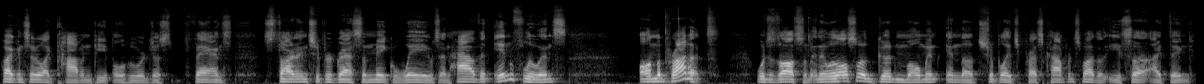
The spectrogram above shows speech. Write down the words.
who I consider like common people who are just fans starting to progress and make waves and have an influence on the product, which is awesome. And it was also a good moment in the Triple H press conference spot that Issa I think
